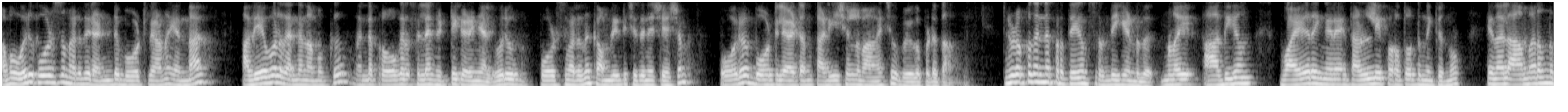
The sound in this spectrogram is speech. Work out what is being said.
അപ്പോൾ ഒരു കോഴ്സ് മരുന്ന് രണ്ട് ബോട്ടിലാണ് എന്നാൽ അതേപോലെ തന്നെ നമുക്ക് നല്ല പ്രോഗ്രസ് എല്ലാം കിട്ടിക്കഴിഞ്ഞാൽ ഒരു കോഴ്സ് മരുന്ന് കംപ്ലീറ്റ് ചെയ്തതിന് ശേഷം ഓരോ ബോട്ടിലായിട്ട് അഡീഷണൽ വാങ്ങിച്ച് ഉപയോഗപ്പെടുത്താം. ഇതിനോടൊപ്പം തന്നെ പ്രത്യേകം ശ്രദ്ധിക്കേണ്ടത് നമ്മൾ അധികം വയറിങ്ങനെ തള്ളി പുറത്തോട്ട് നിൽക്കുന്നു. എന്നാൽ അമർന്ന്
